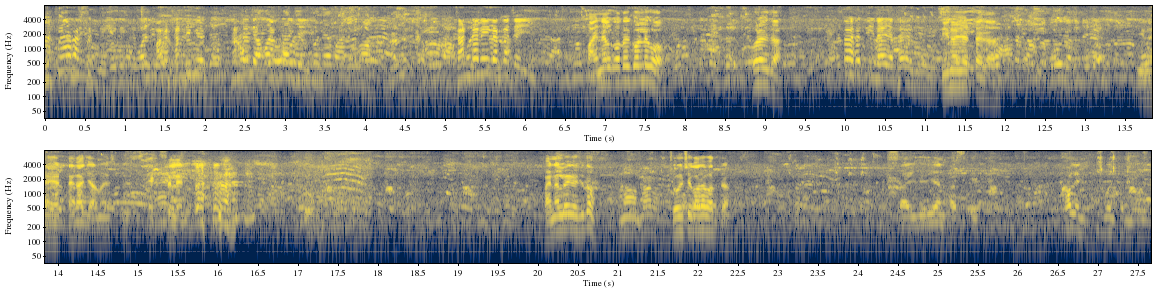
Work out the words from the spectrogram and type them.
रुपया रख सकते हैं, कोई दिक्कत नहीं। मगर ठंडी में ठंडा नहीं रखना चाहिए ठंडा नहीं रखना चाहिए ফাইনাল কতই করলে গো ওরাই দা तीन हजार था তিন হাজার টাকা তিন হাজার টাকা জার্মান স্পেস এক্সেলেন্ট তো ফাইনাল হয়ে গেছে তো? চলছে কথাবার্তা? সাইবেরিয়ান হাস্কি বলেন কি বলছেন? বলেন।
